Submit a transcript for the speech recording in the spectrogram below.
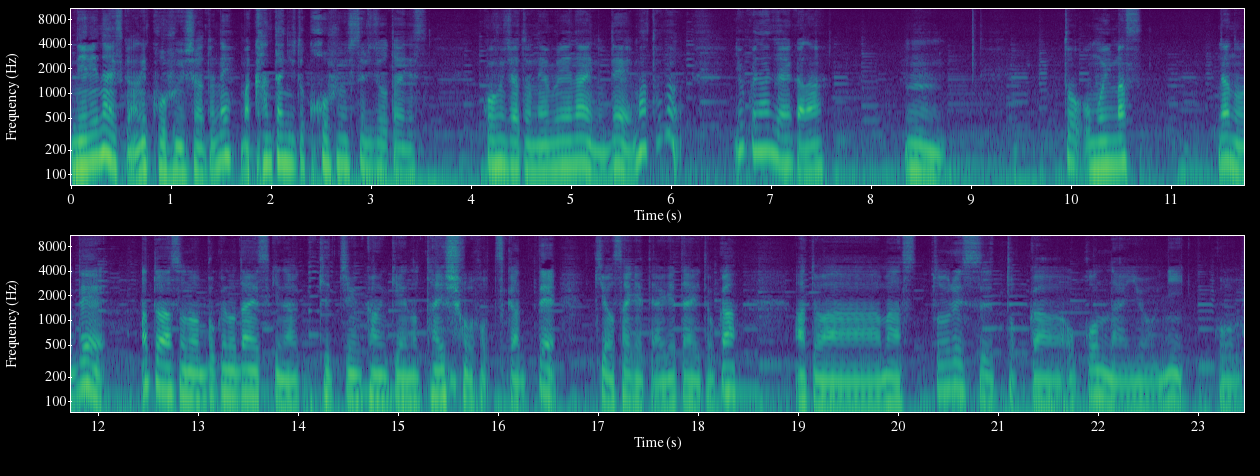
寝れないですからね興奮しちゃうとね。まあ簡単に言うと興奮してる状態です。興奮しちゃうと眠れないのでまあ多分良くないんじゃないかな。うん。と思います。なのであとはその僕の大好きな血中関係の対象を使って気を下げてあげたりとかあとはまあストレスとか起こんないようにこう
